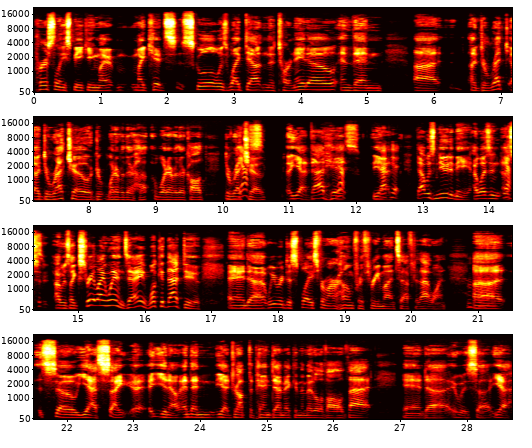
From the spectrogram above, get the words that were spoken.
personally speaking, my my kid's school was wiped out in the tornado, and then uh, a direct a derecho or whatever they're whatever they're called derecho. Yes. Uh, yeah, that hit. Yes, yeah, that hit. that was new to me. I wasn't. I was- Yes. I, was like straight line winds. Eh, what could that do? And uh, we were displaced from our home for three months after that one. Uh, so yes, I uh, you know, and then yeah, dropped the pandemic in the middle of all of that and uh, it was uh, yeah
